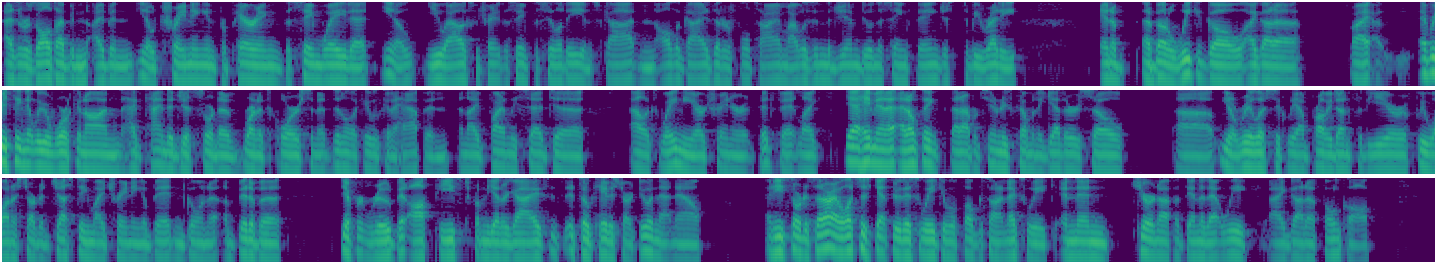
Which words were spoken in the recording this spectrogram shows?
as a result, I've been I've been you know training and preparing the same way that you know you Alex we train at the same facility and Scott and all the guys that are full time. I was in the gym doing the same thing just to be ready. And a, about a week ago, I got a I everything that we were working on had kind of just sort of run its course, and it didn't look like it was going to happen. And I finally said to Alex Waney, our trainer at PitFit, like, "Yeah, hey man, I, I don't think that opportunity's coming together. So, uh, you know, realistically, I'm probably done for the year. If we want to start adjusting my training a bit and going a, a bit of a different route, bit off piste from the other guys, it's it's okay to start doing that now." And he sort of said, "All right, well, let's just get through this week and we'll focus on it next week." And then, sure enough, at the end of that week, I got a phone call,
